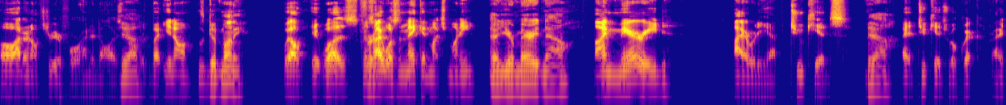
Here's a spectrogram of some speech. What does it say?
Oh, I don't know, three or four hundred dollars Yeah. probably. But you know, It was good money. Well, it was because For- I wasn't making much money. And you're married now. I'm married. I already have two kids. Yeah. I had two kids real quick, right?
